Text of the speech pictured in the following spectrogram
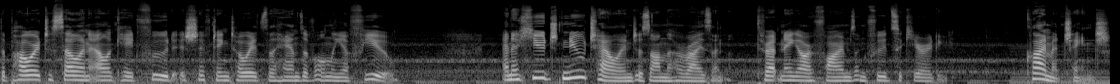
the power to sell and allocate food is shifting towards the hands of only a few. And a huge new challenge is on the horizon, threatening our farms and food security climate change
